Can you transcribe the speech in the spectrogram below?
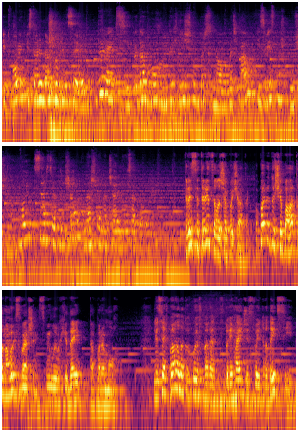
і творить історію нашого ліцею. Дирекції, педагогам, технічному персоналу, батькам і, звісно ж, учням. Ви серце душа нашого навчального закладу. 33 – це лише початок. Попереду ще багато нових звершень, сміливих ідей та перемог. Ліцей впевнено крокує вперед, зберігаючи свої традиції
